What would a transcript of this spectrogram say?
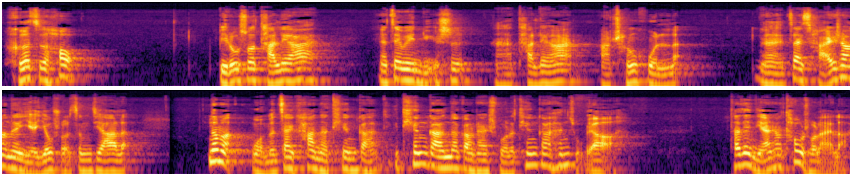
合之后，比如说谈恋爱，那这位女士啊，谈恋爱啊，成婚了，嗯，在财上呢也有所增加了。那么我们再看呢，天干这个天干呢，刚才说了，天干很主要啊，它在年上透出来了，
